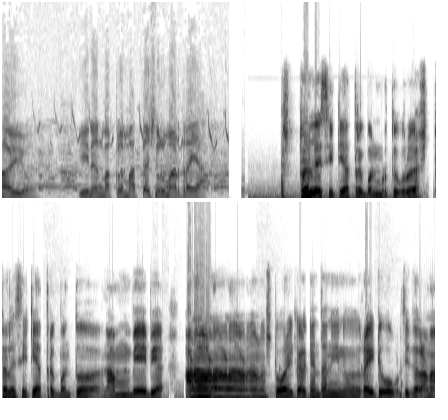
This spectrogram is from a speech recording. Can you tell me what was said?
ಅಯ್ಯೋ ಈ ನನ್ ಮಕ್ಳು ಮತ್ತೆ ಶುರು ಮಾಡಿದ್ರಯ್ಯ. ಅಷ್ಟರಲ್ಲೇ ಸಿಟಿ ಹತ್ರಕ್ಕೆ ಬಂದ್ಬಿಡ್ತು ಗುರು ಅಷ್ಟರಲ್ಲೇ ಸಿಟಿ ಹತ್ರಕ್ಕೆ ಬಂತು ನಮ್ಮ ಬೇಬಿ ಅಣ್ಣ ಅಣ್ಣ ಅಣ್ಣ ಅಣ್ಣ ಅಣ್ಣ ಸ್ಟೋರಿ ಕೇಳ್ಕೊಂತ ನೀನು ರೈಟ್ ಹೋಗ್ಬಿಡ್ತಿದ್ದಲ್ಲ ಅಣ್ಣ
